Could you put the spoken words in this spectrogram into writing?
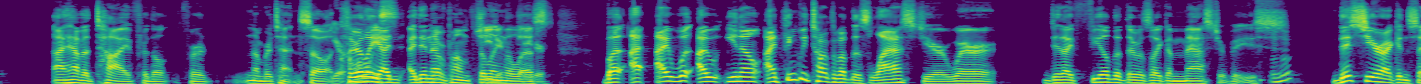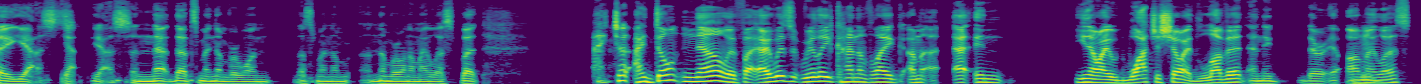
I have a tie for the for number 10. So You're clearly I I didn't have a problem filling Cheater, the cheater. list. But I I would I you know, I think we talked about this last year where did I feel that there was like a masterpiece? Mhm. This year I can say yes. Yeah. Yes, and that that's my number one that's my number uh, number one on my list, but I just I don't know if I, I was really kind of like I'm uh, in you know I would watch a show I'd love it and they they're on my Mm-hmm. list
